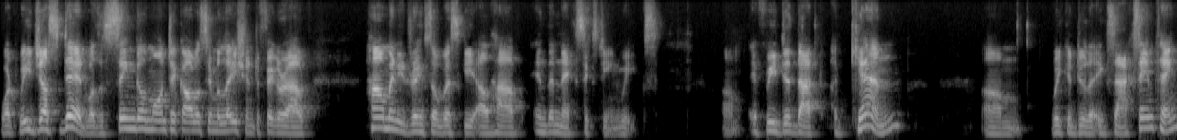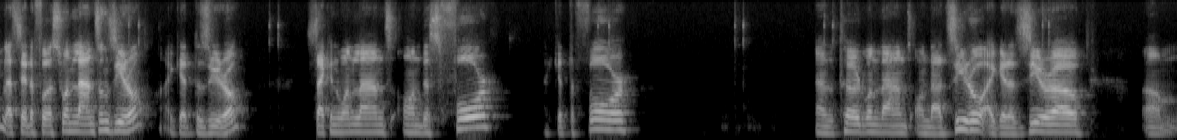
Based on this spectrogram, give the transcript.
What we just did was a single Monte Carlo simulation to figure out how many drinks of whiskey I'll have in the next 16 weeks. Um, if we did that again, um, we could do the exact same thing. Let's say the first one lands on zero. I get the zero. Second one lands on this four. I get the four. And the third one lands on that zero. I get a zero. Um,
